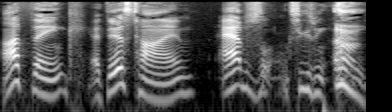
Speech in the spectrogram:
I think at this time, Absalom, excuse me,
